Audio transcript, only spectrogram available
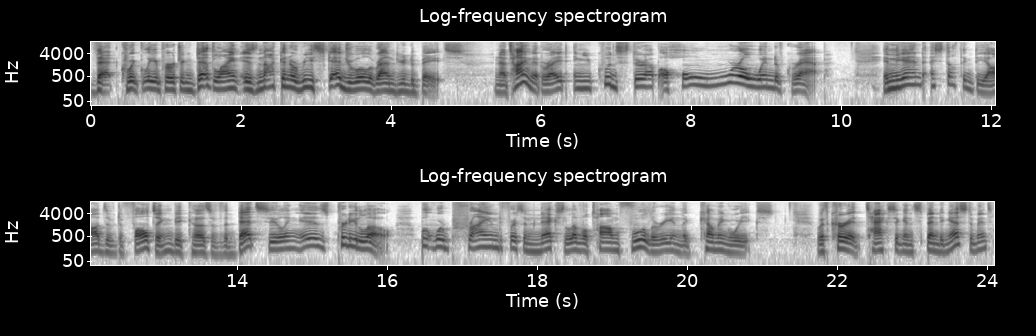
That quickly approaching deadline is not going to reschedule around your debates. Now time it right and you could stir up a whole whirlwind of crap. In the end, I still think the odds of defaulting because of the debt ceiling is pretty low, but we're primed for some next level tomfoolery in the coming weeks. With current taxing and spending estimates,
